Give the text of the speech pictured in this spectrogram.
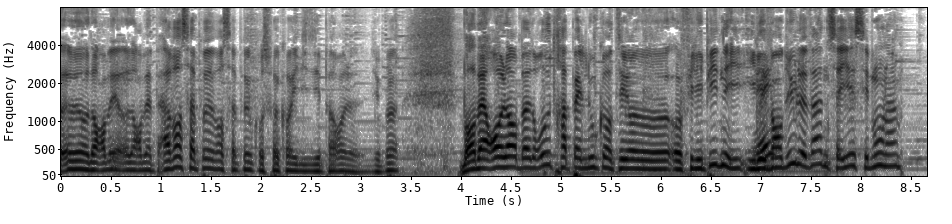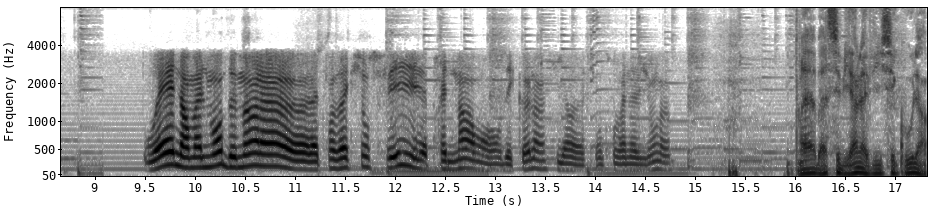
Euh, on en remet, on en remet. Avance un peu, avance un peu, qu'on soit quand il dit des paroles. Tu vois. Bon, ben Roland, bonne route. Rappelle-nous quand t'es au- aux Philippines. Il, il est vendu le van, ça y est, c'est bon là? Ouais, normalement, demain, là, euh, la transaction se fait. Et après-demain, on décolle, hein, si, euh, si on trouve un avion, là. Ah bah c'est bien la vie, c'est cool. hein.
